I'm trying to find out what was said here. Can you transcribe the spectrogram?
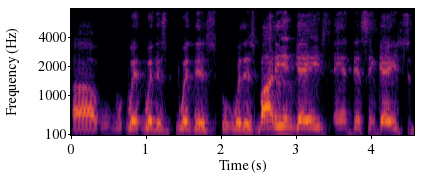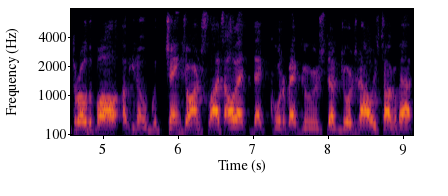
uh, with with his with his with his body engaged and disengaged to throw the ball, uh, you know, with change arm slots, all that that quarterback guru stuff George and I always talk about,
